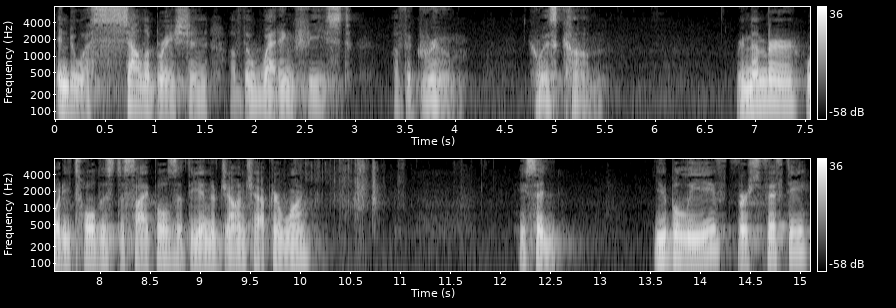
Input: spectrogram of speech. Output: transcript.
into a celebration of the wedding feast of the groom who has come. Remember what he told his disciples at the end of John chapter 1? He said, You believed, verse 50,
